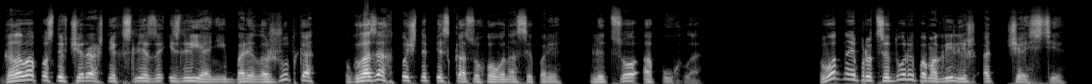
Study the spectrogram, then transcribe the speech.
Голова после вчерашних слезоизлияний болела жутко, в глазах точно песка сухого насыпали, лицо опухло. Водные процедуры помогли лишь отчасти.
